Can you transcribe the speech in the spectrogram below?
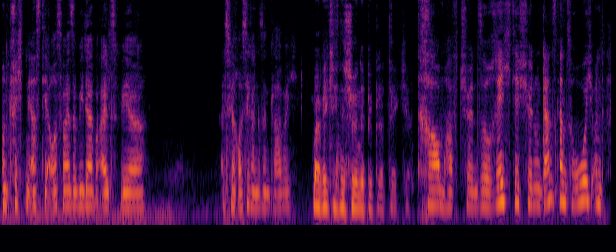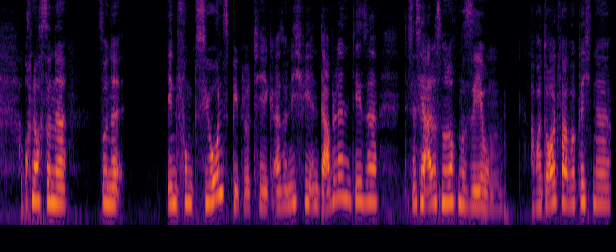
und kriegten erst die Ausweise wieder, als wir, als wir rausgegangen sind, glaube ich. War wirklich eine schöne Bibliothek. Ja. Traumhaft schön, so richtig schön und ganz, ganz ruhig und auch noch so eine, so eine in Funktionsbibliothek. Also nicht wie in Dublin diese, das ist ja alles nur noch Museum. Aber dort war wirklich eine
